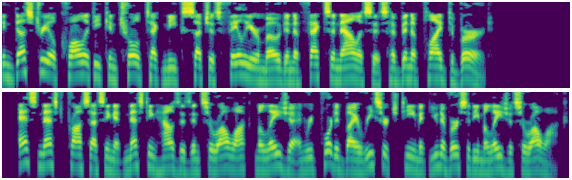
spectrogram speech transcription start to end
Industrial quality control techniques such as failure mode and effects analysis have been applied to bird S nest processing at nesting houses in Sarawak, Malaysia and reported by a research team at University Malaysia Sarawak.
